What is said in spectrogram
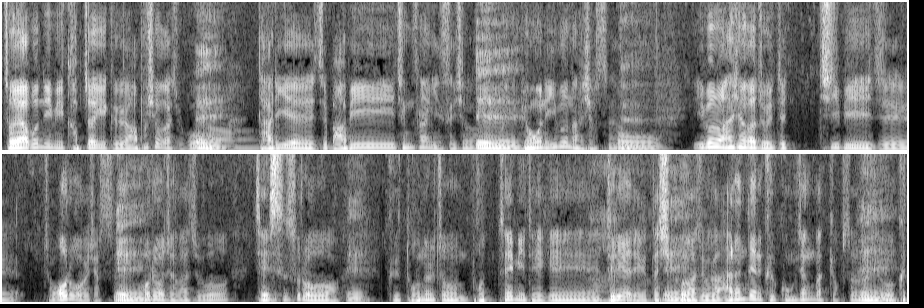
저희 아버님이 갑자기 그 아프셔가지고 네. 다리에 이제 마비 증상이 있으셔가지고 네. 병원에 입원하셨어요. 어. 입원을 하셔가지고 이제 집이 이제 좀 어려워졌어요. 네. 어려워져가지고 제 스스로 네. 그 돈을 좀 보탬이 되게 아. 드려야 되겠다 싶어가지고 아는 데는 그 공장밖에 없어가지고 네. 그,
